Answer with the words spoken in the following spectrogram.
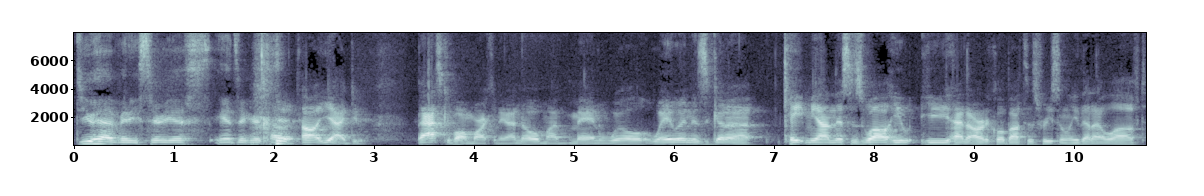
Do you have any serious answer here, Tyler? Uh, yeah, I do. Basketball marketing. I know my man Will Whalen is gonna cape me on this as well. He he had an article about this recently that I loved.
